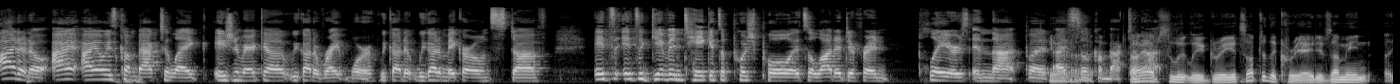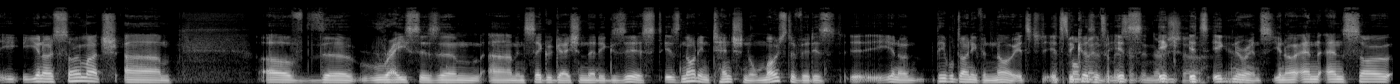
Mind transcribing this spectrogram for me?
I don't know. I, I always come back to like Asian America. We got to write more. We got to we got to make our own stuff. It's it's a give and take. It's a push pull. It's a lot of different players in that. But I still come back to I that. absolutely agree. It's up to the creatives. I mean, y- you know, so much um, of the racism um, and segregation that exists is not intentional. Most of it is, you know, people don't even know. It's it's, It's because of momentum, it's it's inertia, it's yeah. ignorance, you know, and and so.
